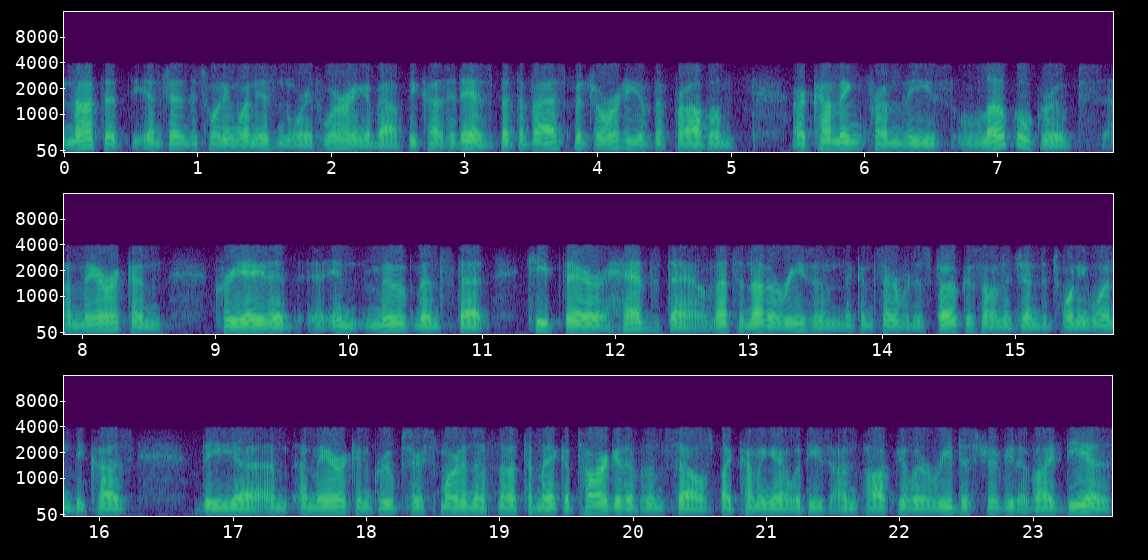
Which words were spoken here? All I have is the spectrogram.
not that the Agenda 21 isn't worth worrying about because it is, but the vast majority of the problem are coming from these local groups, American created in movements that keep their heads down. That's another reason the conservatives focus on Agenda 21 because the uh, American groups are smart enough not to make a target of themselves by coming out with these unpopular redistributive ideas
